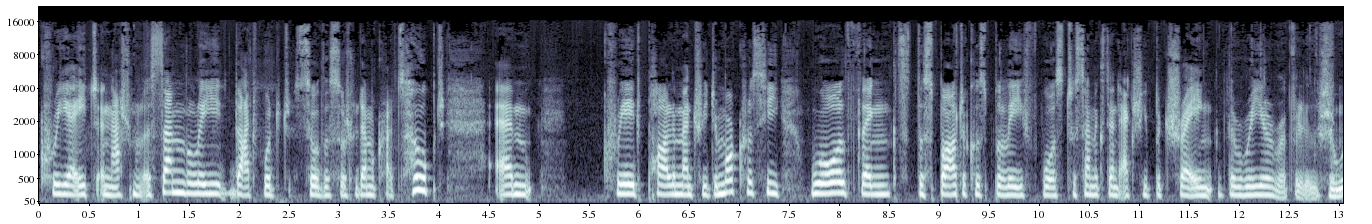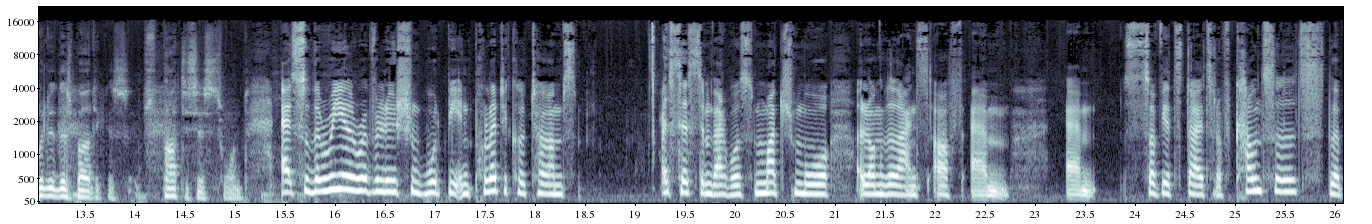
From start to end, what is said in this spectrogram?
create a national assembly that would, so the Social Democrats hoped, um, create parliamentary democracy were all things the Spartacus belief was to some extent actually betraying the real revolution. So, what did the Spartacus, Spartacists want? Uh, so, the real revolution would be, in political terms, a system that was much more along the lines of um, um, Soviet style sort of councils. The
